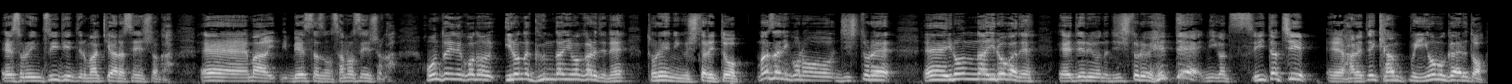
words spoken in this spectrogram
えーそれについていってる牧原選手とか、えーまあ、ベイスターズの佐野選手とか、本当にね、この、いろんな軍団に分かれてね、トレーニングしたりと、まさにこの自主トレ、えーいろんな色がね、えー出るような自主トレを経て、2月1日、えー晴れてキャンプインを迎えると。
